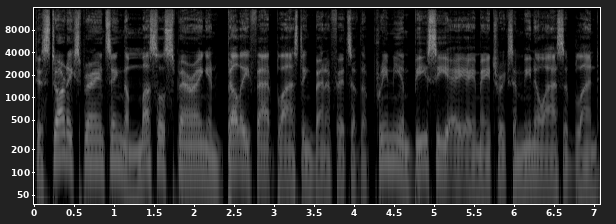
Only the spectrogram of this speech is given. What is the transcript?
To start experiencing the muscle sparing and belly fat blasting benefits of the premium BCAA Matrix amino acid blend,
